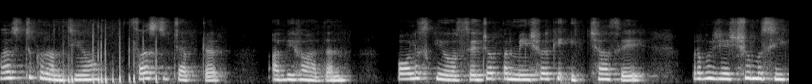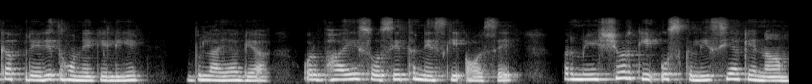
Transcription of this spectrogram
फ़र्स्ट क्रंथियों, फ़र्स्ट चैप्टर, अभिवादन। पॉलिस की ओर से जो परमेश्वर की इच्छा से प्रभु यीशु मसीह का प्रेरित होने के लिए बुलाया गया और भाई सोसिथनेस की ओर से परमेश्वर की उस कलीसिया के नाम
